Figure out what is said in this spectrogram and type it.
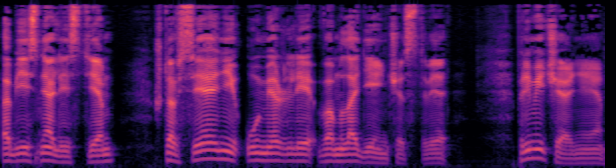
объяснялись тем, что все они умерли во младенчестве. Примечание.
